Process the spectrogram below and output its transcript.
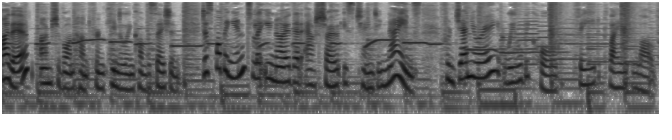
Hi there, I'm Siobhan Hunt from Kinderling Conversation. Just popping in to let you know that our show is changing names. From January, we will be called Feed, Play, Love.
